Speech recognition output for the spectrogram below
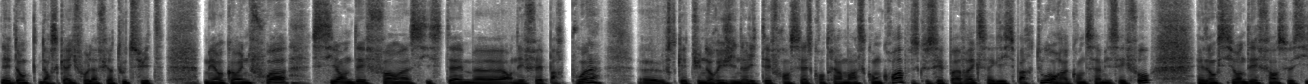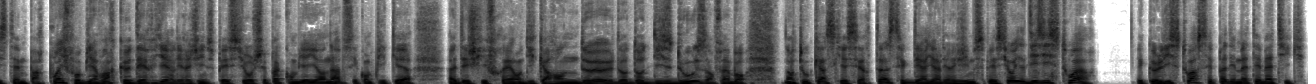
Et donc, dans ce cas, il faut la faire tout de suite. Mais encore une fois, si on défend un système euh, en effet par points, euh, ce qui est une originalité française contrairement à ce qu'on croit, parce que c'est pas vrai que ça existe partout, on raconte ça mais c'est faux. Et donc si on défend ce système par points, il faut bien voir que derrière les régimes spéciaux, je sais pas combien il y en a, c'est compliqué à, déchiffrer, on dit 42, d'autres disent 12, enfin bon. En tout cas, ce qui est certain, c'est que derrière les régimes spéciaux, il y a des histoires et que l'histoire c'est pas des mathématiques.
